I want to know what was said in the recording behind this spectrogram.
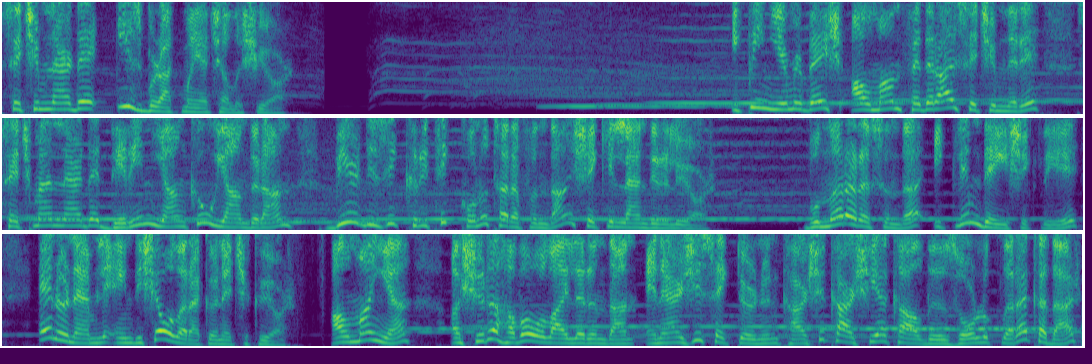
seçimlerde iz bırakmaya çalışıyor. 2025 Alman federal seçimleri seçmenlerde derin yankı uyandıran bir dizi kritik konu tarafından şekillendiriliyor. Bunlar arasında iklim değişikliği en önemli endişe olarak öne çıkıyor. Almanya, aşırı hava olaylarından enerji sektörünün karşı karşıya kaldığı zorluklara kadar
